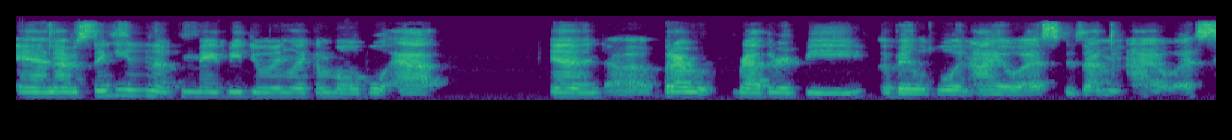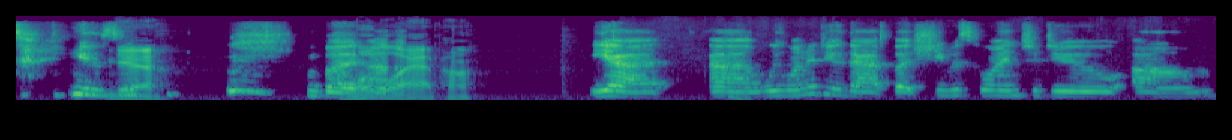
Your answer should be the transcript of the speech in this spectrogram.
And I was thinking of maybe doing like a mobile app and uh, but I would rather it be available in iOS because I'm an iOS user. Yeah, But a mobile uh, app, huh? yeah, uh, we want to do that. But she was going to do um,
